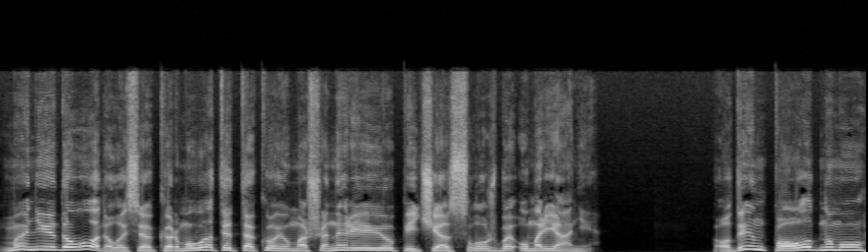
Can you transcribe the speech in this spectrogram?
Мені доводилося кермувати такою машинерією під час служби у Мар'яні. Один по одному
